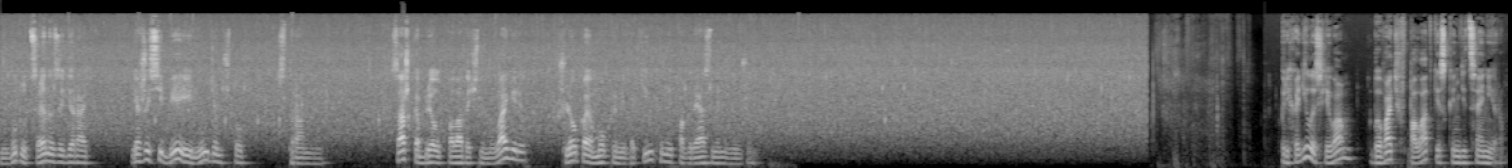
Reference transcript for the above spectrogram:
Не буду цены задирать. Я же себе и людям что странное. Сашка брел к палаточному лагерю, шлепая мокрыми ботинками по грязным лужам. Приходилось ли вам бывать в палатке с кондиционером?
